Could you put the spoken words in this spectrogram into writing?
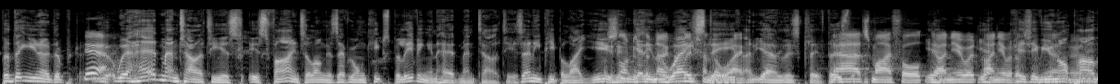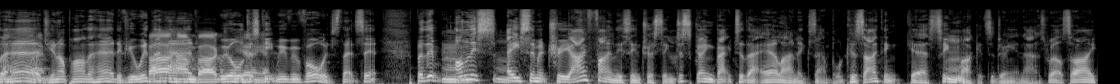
But the, you know, the yeah. where herd mentality is is fine so long as everyone keeps believing in herd mentality. It's only people like you who get in the, no way, Steve. The way. And yeah, there's Cliff. Ah, it's my fault. Yeah, I knew it. Yeah. I knew it. Because if you're not part of the herd, you're not part of the herd. If you're with Bar the herd, humbug. we all yeah, just keep moving forwards. That's it. But the, mm, on this mm. asymmetry, I find this interesting. Just going back to that airline example, because I think uh, supermarkets mm. are doing it now as well. So I.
